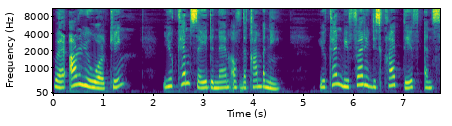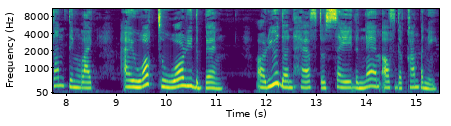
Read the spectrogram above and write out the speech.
where are you working? You can say the name of the company. You can be very descriptive and something like, I work to worry the bank. Or you don't have to say the name of the company.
